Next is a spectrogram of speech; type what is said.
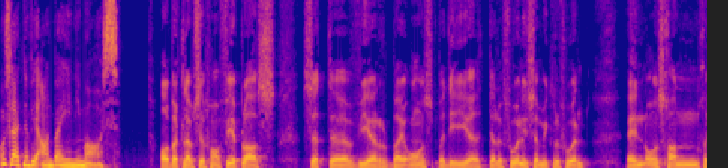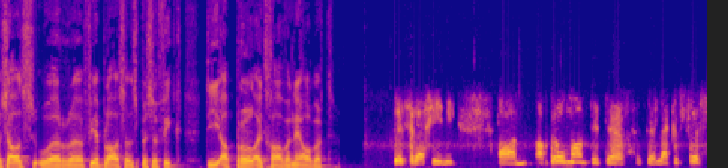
Ons sluit nou weer aan by Henny Maas. Albert Lipse van Veeplaas sit uh, weer by ons by die uh, telefoniese mikrofoon en ons gaan gesels oor uh, Veeplaas en spesifiek die April uitgawe, né nee, Albert? Dis reg, Henny. Um April maand het 'n uh, 'n lekker fris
